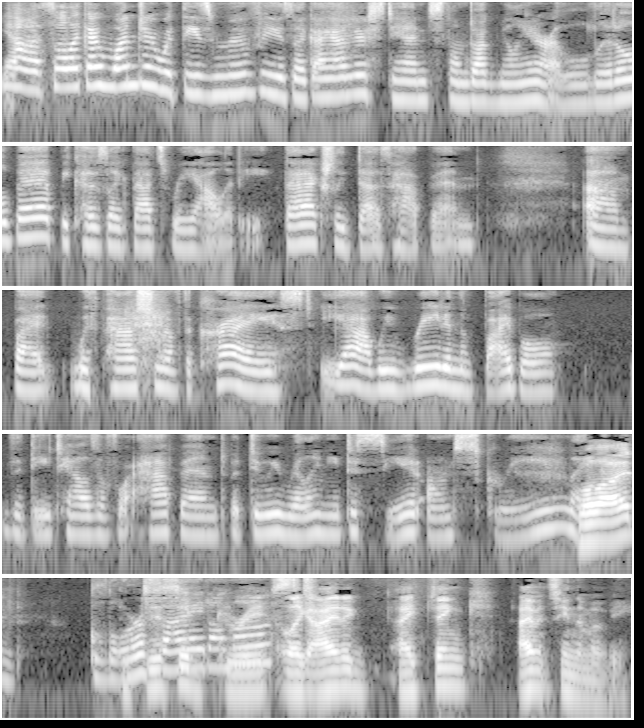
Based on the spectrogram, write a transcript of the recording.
Yeah, so like I wonder with these movies, like I understand Slumdog Millionaire a little bit because like that's reality. That actually does happen. Um, but with Passion of the Christ, yeah, we read in the Bible the details of what happened, but do we really need to see it on screen? Like well, I'd glorified disagree. almost? Like I, I think I haven't seen the movie,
